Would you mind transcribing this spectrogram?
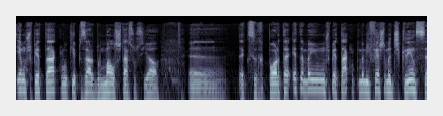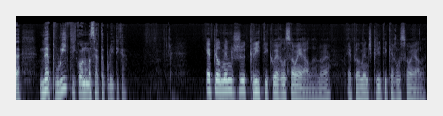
eh, é um espetáculo que, apesar do mal-estar social uh, a que se reporta, é também um espetáculo que manifesta uma descrença na política ou numa certa política? É pelo menos crítico em relação a ela, não é? É pelo menos crítico em relação a ela.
